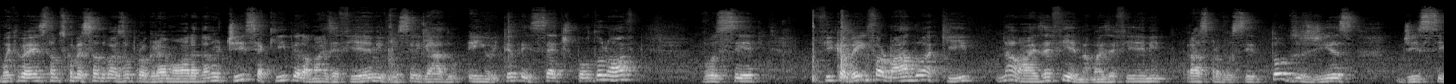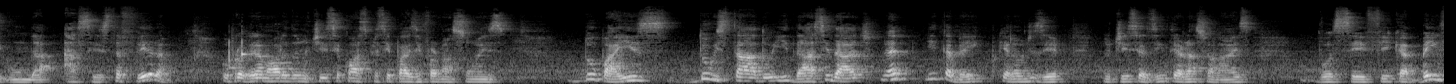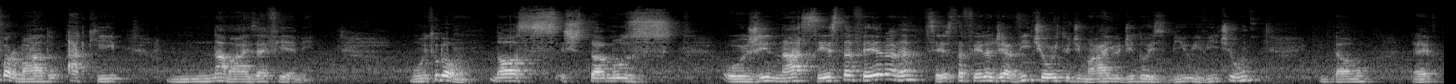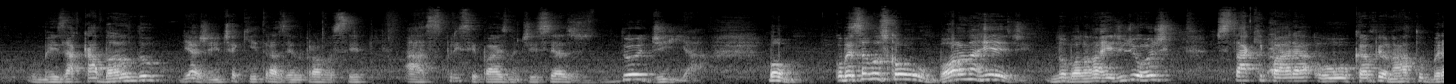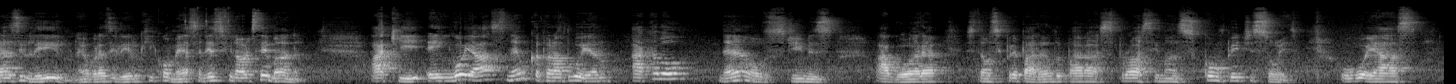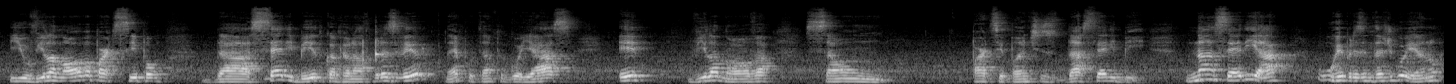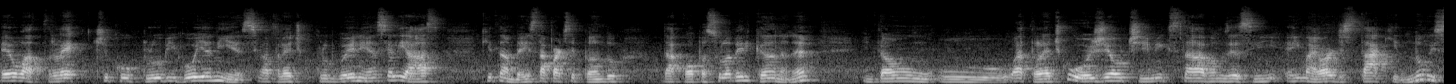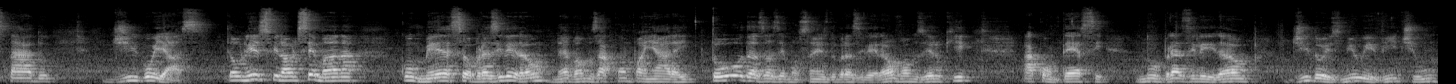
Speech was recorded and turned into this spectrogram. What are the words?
Muito bem, estamos começando mais um programa Hora da Notícia aqui pela Mais FM, você ligado em 87.9. Você fica bem informado aqui na Mais FM. A Mais FM traz para você todos os dias de segunda a sexta-feira o programa Hora da Notícia com as principais informações do país, do estado e da cidade, né? E também, por que não dizer, notícias internacionais você fica bem informado aqui na Mais FM. Muito bom, nós estamos hoje na sexta-feira, né? Sexta-feira, dia 28 de maio de 2021. Então, né, o mês acabando e a gente aqui trazendo para você as principais notícias do dia. Bom, começamos com Bola na Rede. No Bola na Rede de hoje, Destaque para o Campeonato Brasileiro, né? o brasileiro que começa nesse final de semana. Aqui em Goiás, né? o Campeonato Goiano acabou. Né? Os times agora estão se preparando para as próximas competições. O Goiás e o Vila Nova participam da Série B do Campeonato Brasileiro, né? portanto, Goiás e Vila Nova são participantes da Série B. Na Série A, o representante goiano é o Atlético Clube Goianiense. O Atlético Clube Goianiense, aliás, que também está participando da Copa Sul-Americana, né? Então, o Atlético hoje é o time que está, vamos dizer assim, em maior destaque no estado de Goiás. Então, nesse final de semana começa o Brasileirão, né? Vamos acompanhar aí todas as emoções do Brasileirão, vamos ver o que acontece no Brasileirão de 2021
